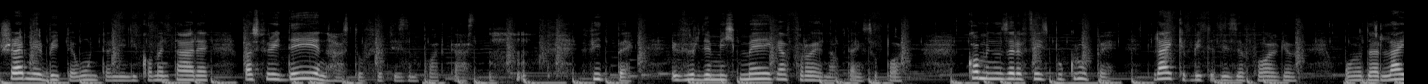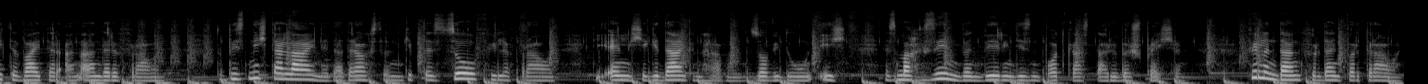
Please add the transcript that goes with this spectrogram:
Schreib mir bitte unten in die Kommentare, was für Ideen hast du für diesen Podcast. Feedback. Ich würde mich mega freuen auf deinen Support. Komm in unsere Facebook-Gruppe, like bitte diese Folge oder leite weiter an andere Frauen. Du bist nicht alleine, da draußen gibt es so viele Frauen, die ähnliche Gedanken haben, so wie du und ich. Es macht Sinn, wenn wir in diesem Podcast darüber sprechen. Vielen Dank für dein Vertrauen.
